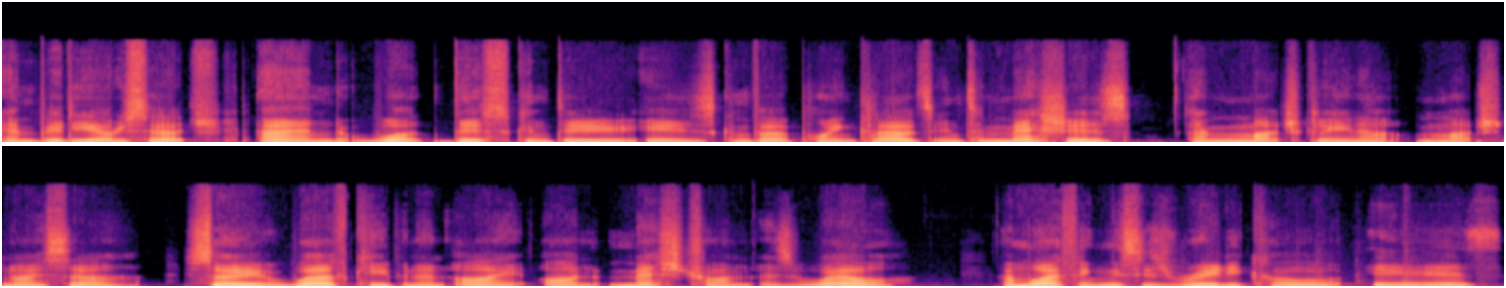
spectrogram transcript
NVIDIA research. And what this can do is convert point clouds into meshes and much cleaner, much nicer. So worth keeping an eye on Meshtron as well. And why I think this is really cool is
